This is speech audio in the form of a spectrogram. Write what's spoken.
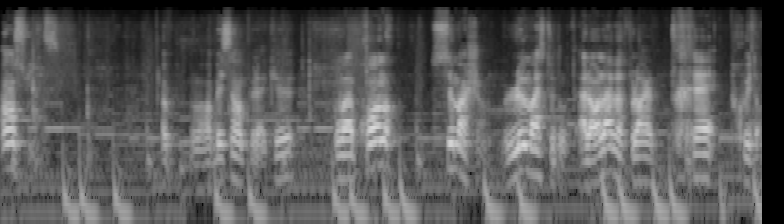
Ensuite, on va baisser un peu la queue. On va prendre ce machin, le mastodonte. Alors là, il va falloir être très prudent.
